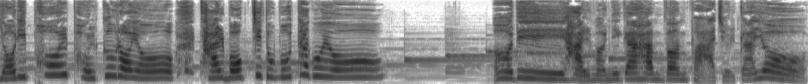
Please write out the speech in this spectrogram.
열이 펄펄 끓어요. 잘 먹지도 못하고요. 어디 할머니가 한번 봐줄까요?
